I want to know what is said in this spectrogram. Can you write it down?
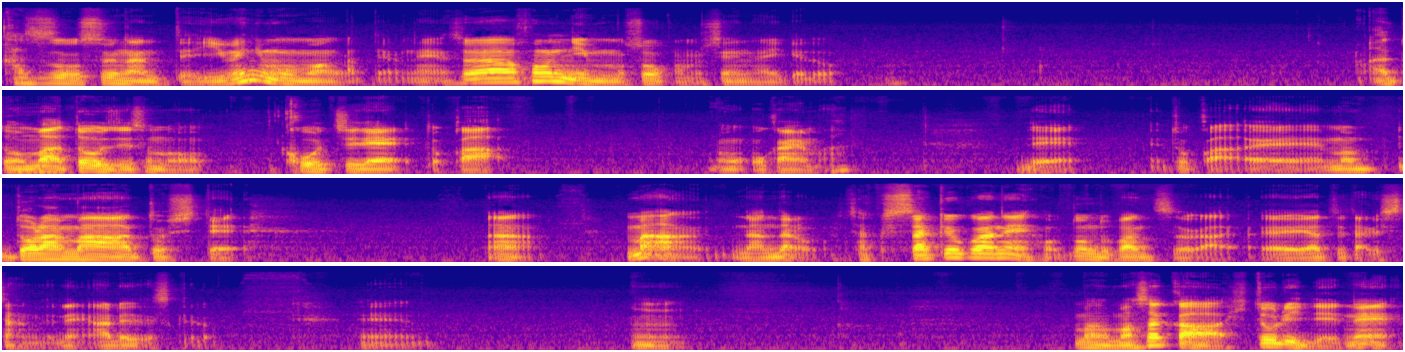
活動するなんて夢にも思わんかったよね。それは本人もそうかもしれないけど。あとまあ当時その高知でとか岡山でとか、えーまあ、ドラマーとして。あまあなんだろう。作詞作曲はねほとんどパンツが、えー、やってたりしたんでねあれですけど、えー、うん。まあまさか一人でね、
